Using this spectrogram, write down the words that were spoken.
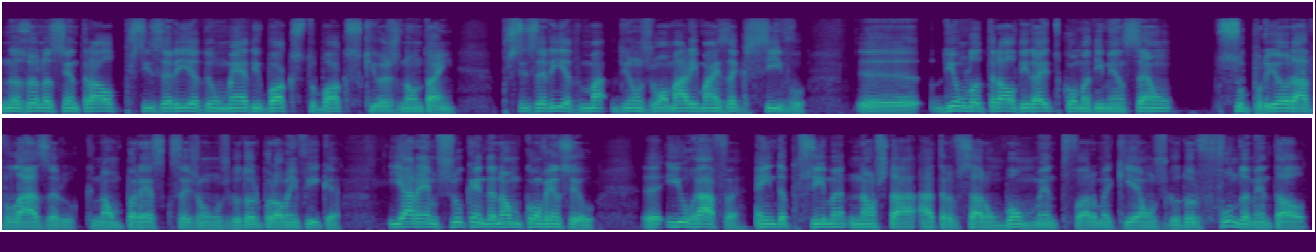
Na zona central precisaria de um médio box-to-box que hoje não tem. Precisaria de um João Mário mais agressivo, de um lateral direito com uma dimensão superior à de Lázaro, que não me parece que seja um jogador para o Benfica. E Aremchuk ainda não me convenceu. Eh, e o Rafa, ainda por cima, não está a atravessar um bom momento de forma, que é um jogador fundamental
